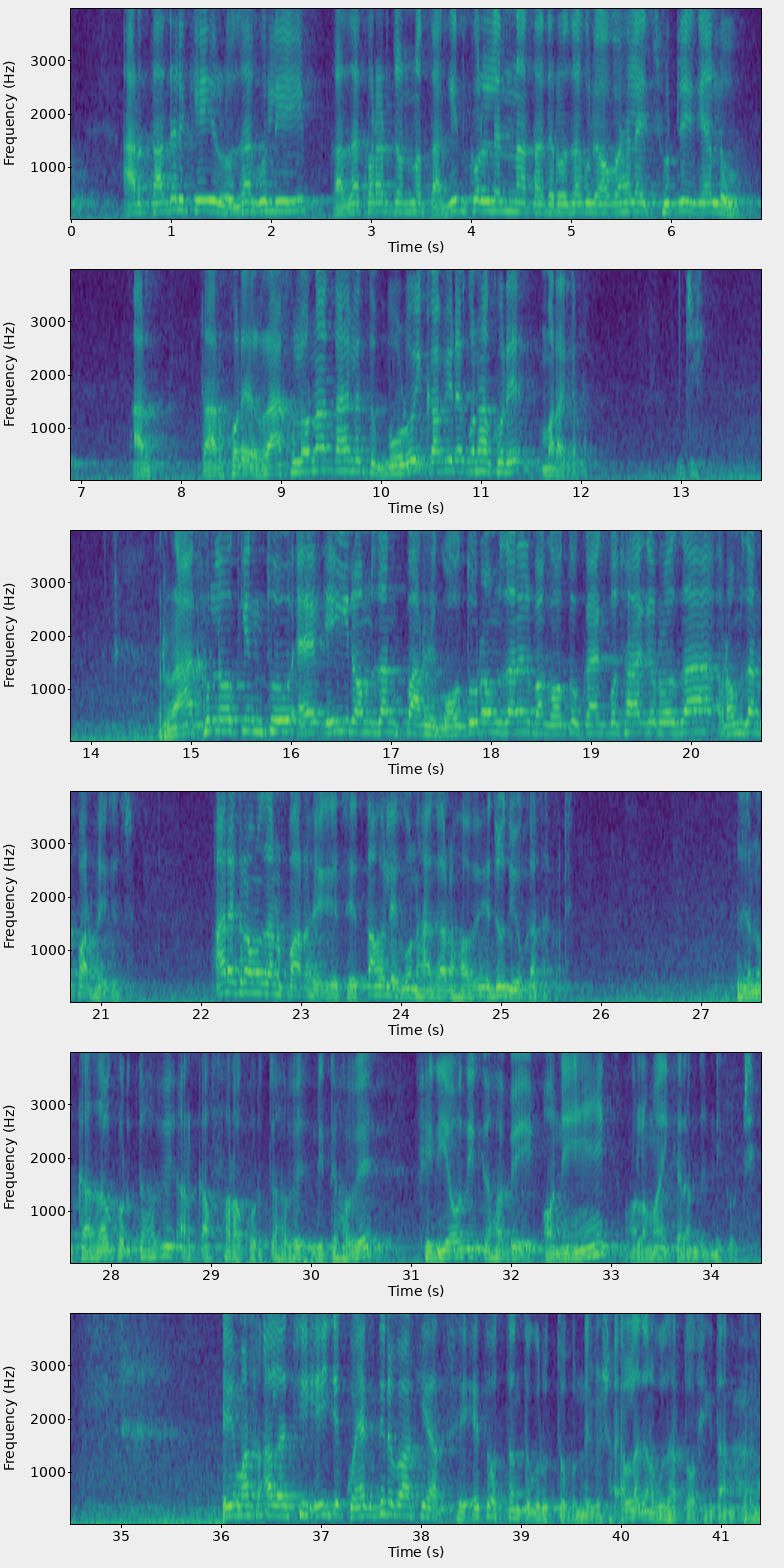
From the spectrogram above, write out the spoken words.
আর তাদেরকে এই রোজাগুলি কাজা করার জন্য তাগিদ করলেন না, তাদের রোজাগুলি অবহেলায় ছুটে গেল, আর তারপরে রাখল না, তাহলে তো বড়ই কাবিরা গোনা করে মারা গেল। জি। রাখল কিন্তু এই রমজান পার হয়ে গত রমজানের বা গত কয়েক বছর আগে রোজা রমজান পার হয়ে গেছে। আর এক রমজান পার হয়ে গেছে, তাহলে গুনহাগার হবে, যদিও কাজা করে। যেন কাজাও করতে হবে আর কাফারাও করতে হবে, দিতে হবে ফিরিয়াও দিতে হবে অনেক অলমাই কেরামদের নিকটে। এই মাস আলাটি এই যে কয়েকদিন বাকি আছে, এ তো অত্যন্ত গুরুত্বপূর্ণ বিষয়। আল্লাহ যেন বুঝার তৌফিক দান করেন।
